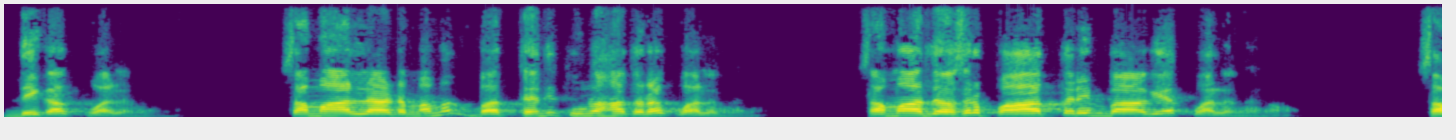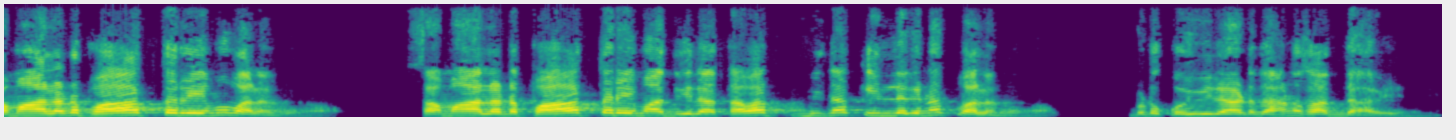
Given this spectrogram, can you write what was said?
දෙකක් වළඳනවා. සමහරලාට මම බත් හැඳි 3-4ක් වළඳනවා. සමහර දවසට පාත්‍රයෙන් භාගයක් වළඳනවා. සමහරලාට පාත්‍රයේම වළඳනවා. සමහරලාට පාත්‍රයේම අදිලා තවත් බිනක් ඉල්ලගෙනත් වළඳනවා. ඔබට කොයි විලාට දාන සද්දා වෙන්නේ.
